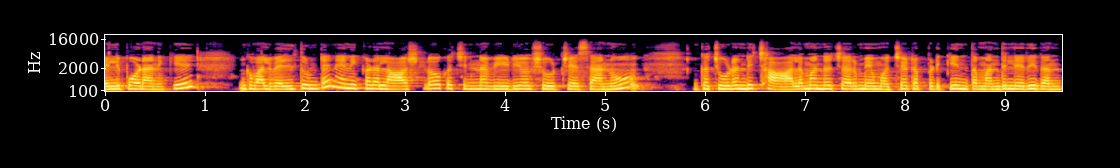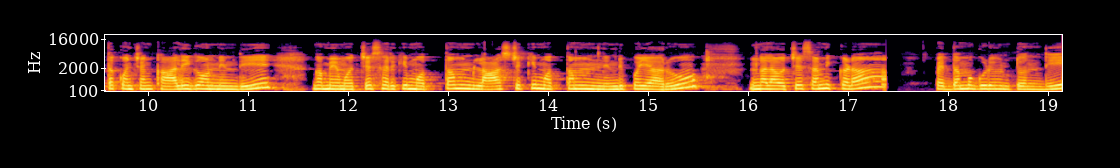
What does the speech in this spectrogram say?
వెళ్ళిపోవడానికి. ఇంకా వాళ్ళు వెళ్తుంటే నేను ఇక్కడ లాస్ట్లో ఒక చిన్న వీడియో షూట్ చేశాను. ఇంకా చూడండి చాలామంది వచ్చారు. మేము వచ్చేటప్పటికి ఇంతమంది లేరు. ఇదంతా కొంచెం ఖాళీగా ఉండింది ఇంకా మేము వచ్చేసరికి మొత్తం లాస్ట్కి మొత్తం నిండిపోయారు. ఇంకా అలా వచ్చేసాము ఇక్కడ పెద్దమ్మ గుడి ఉంటుంది.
